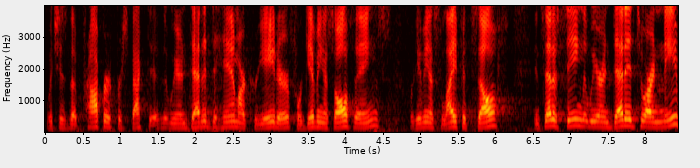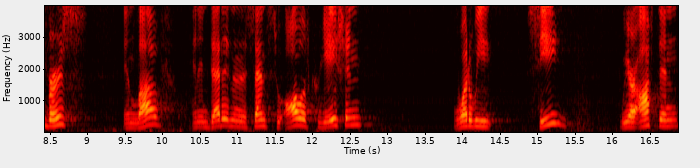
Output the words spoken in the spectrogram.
which is the proper perspective, that we are indebted to Him, our Creator, for giving us all things, for giving us life itself, instead of seeing that we are indebted to our neighbors in love and indebted in a sense to all of creation, what do we see? We are often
